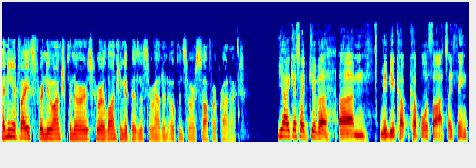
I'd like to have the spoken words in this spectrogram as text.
Any advice for new entrepreneurs who are launching a business around an open source software product? Yeah, I guess I'd give a um, maybe a couple of thoughts. I think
